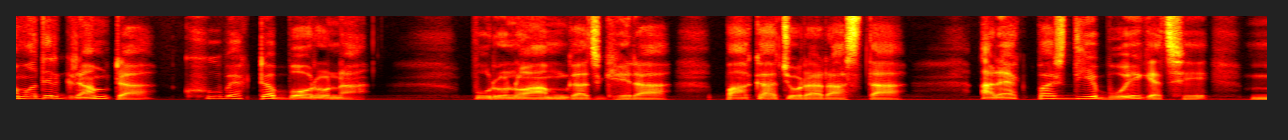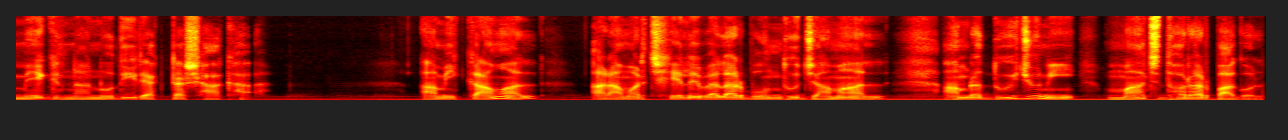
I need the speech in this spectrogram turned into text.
আমাদের গ্রামটা খুব একটা বড় না। পুরনো আম গাছ ঘেরা, পাকা চোরা রাস্তা, আর এক পাশ দিয়ে বয়ে গেছে মেঘনা নদীর একটা শাখা। আমি কামাল আর আমার ছেলেবেলার বন্ধু জামাল, আমরা দুইজনই মাছ ধরার পাগল।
